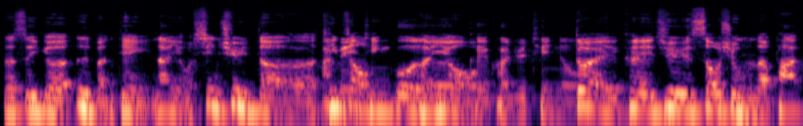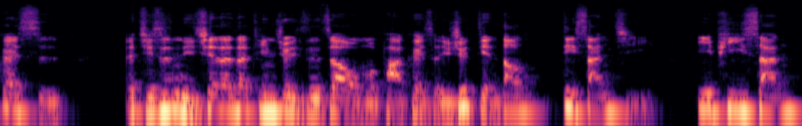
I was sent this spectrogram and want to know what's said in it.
那是一个日本电影。那有兴趣的听众朋友可以快去听哦。，对，可以去搜寻我们的 podcast。哎，其实你现在在听就已经知道我们 podcast，你去点到第三集 EP 三，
